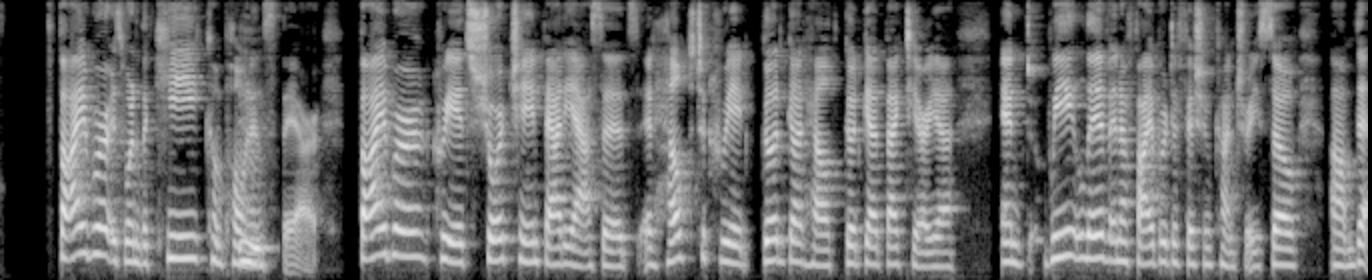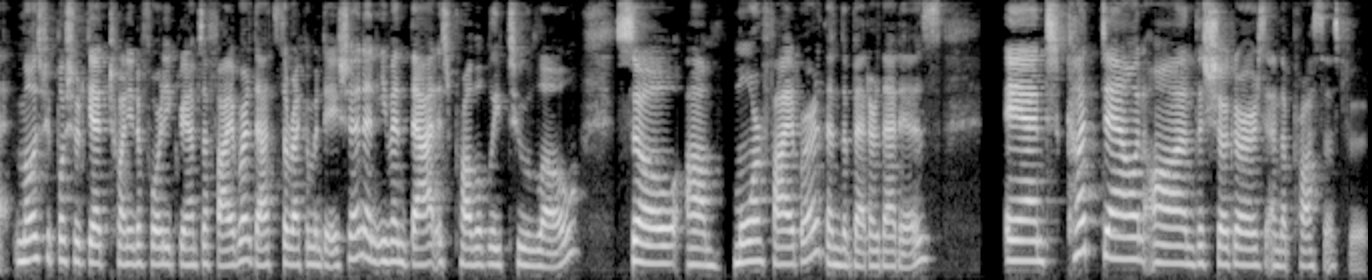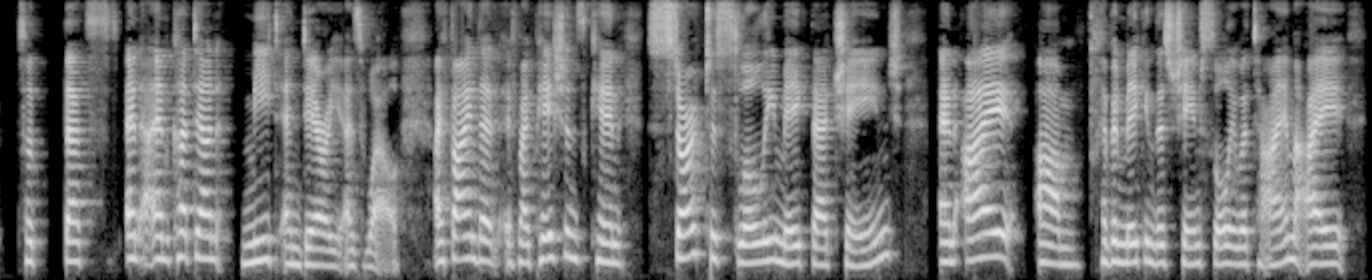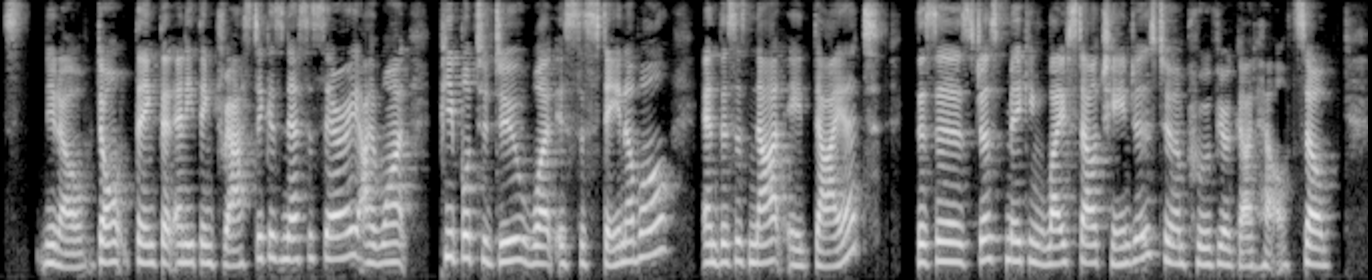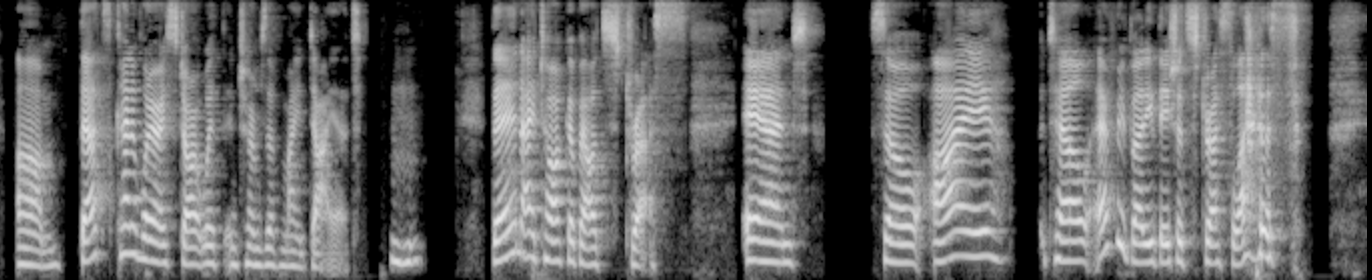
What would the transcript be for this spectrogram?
Fiber is one of the key components mm. there. Fiber creates short chain fatty acids. It helps to create good gut health, good gut bacteria. And we live in a fiber deficient country. So um, that most people should get 20 to 40 grams of fiber. That's the recommendation. And even that is probably too low. So um, more fiber, then the better that is. And cut down on the sugars and the processed food. So that's and and cut down meat and dairy as well. I find that if my patients can start to slowly make that change, and I um, have been making this change slowly with time. I, you know, don't think that anything drastic is necessary. I want people to do what is sustainable And this is not a diet. This is just making lifestyle changes to improve your gut health. So um, that's kind of where I start with in terms of my diet. Mm-hmm. Then I talk about stress. And so I tell everybody they should stress less.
